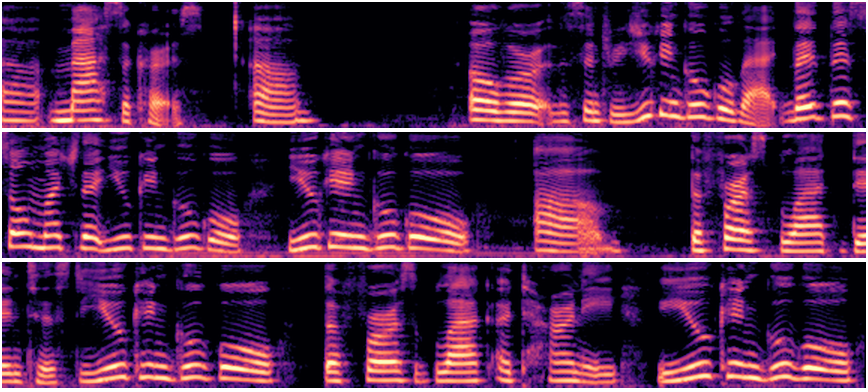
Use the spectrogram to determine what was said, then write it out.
uh, massacres um, over the centuries. You can Google that. There, there's so much that you can Google. You can Google um, the first black dentist. You can Google the first black attorney. You can Google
